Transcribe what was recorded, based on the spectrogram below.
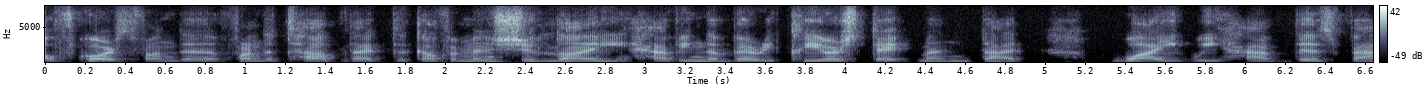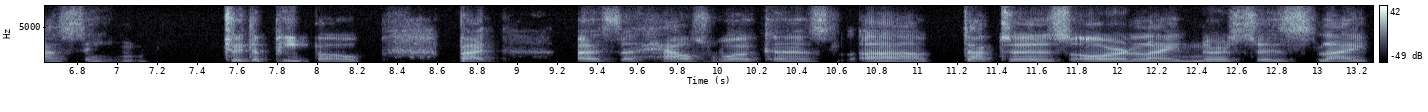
of course from the from the top that the government should like having a very clear statement that why we have this vaccine to the people. But as a health workers uh doctors or like nurses like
